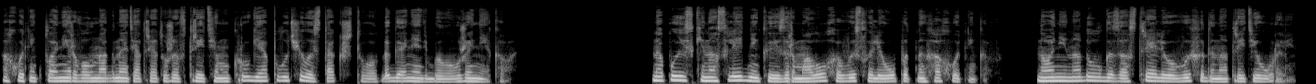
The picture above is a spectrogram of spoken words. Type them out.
Охотник планировал нагнать отряд уже в третьем круге, а получилось так, что догонять было уже некого. На поиски наследника из Армалоха выслали опытных охотников, но они надолго застряли у выхода на третий уровень.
